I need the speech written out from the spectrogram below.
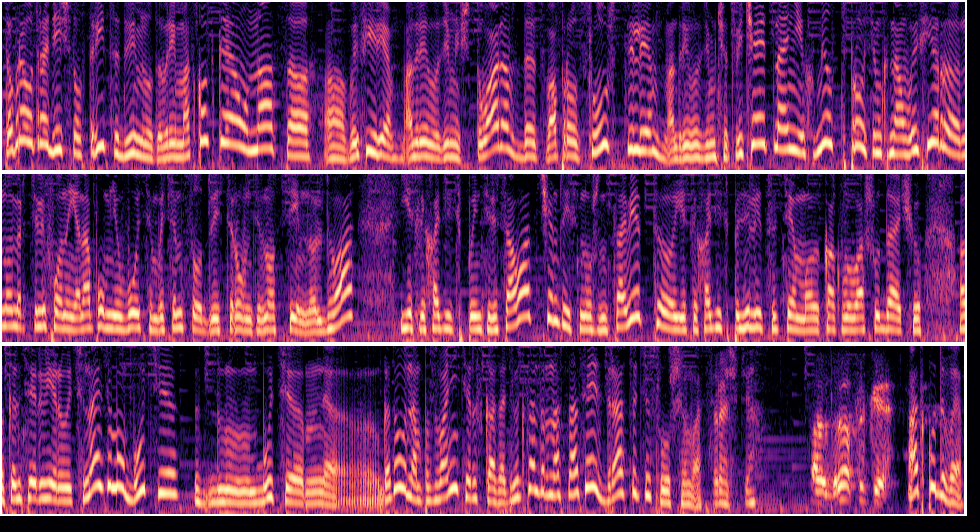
Доброе утро, 10 часов 32 минуты. Время московское. У нас а, а, в эфире Андрей Владимирович Туванов задает вопрос слушатели. Андрей Владимирович отвечает на них. Милости просим к нам в эфир. Номер телефона, я напомню, 8 800 200 ровно 9702. Если хотите поинтересоваться чем-то, если нужен совет, если хотите поделиться тем, как вы вашу дачу консервируете на зиму, будьте, будьте готовы нам позвонить и рассказать. Александр у нас на связи. Здравствуйте, слушаем вас. Здрасте. А, Здравствуйте. Откуда вы?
